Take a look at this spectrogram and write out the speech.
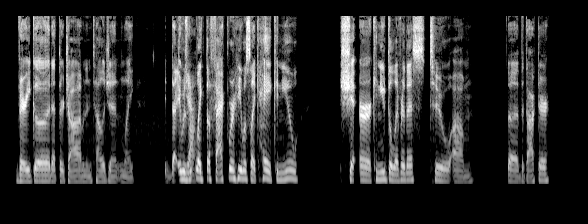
very good at their job and intelligent and like it, it was Yeah. like the fact where he was like hey can you shit or can you deliver this to um the the doctor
